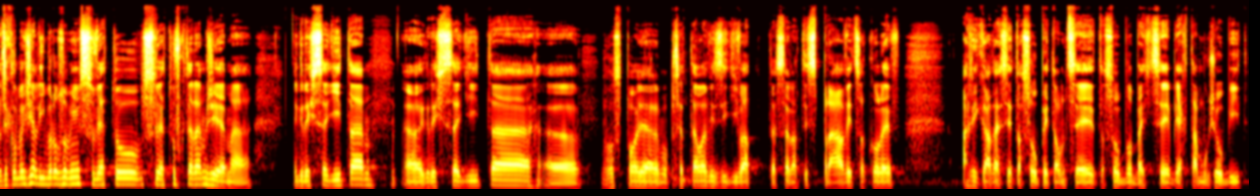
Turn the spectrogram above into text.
Řekl bych, že líb rozumím světu, světu, v kterém žijeme. Když sedíte, když sedíte v hospodě nebo před televizí, díváte se na ty zprávy, cokoliv a říkáte si, to jsou pitomci, to jsou blbečci, jak tam můžou být,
